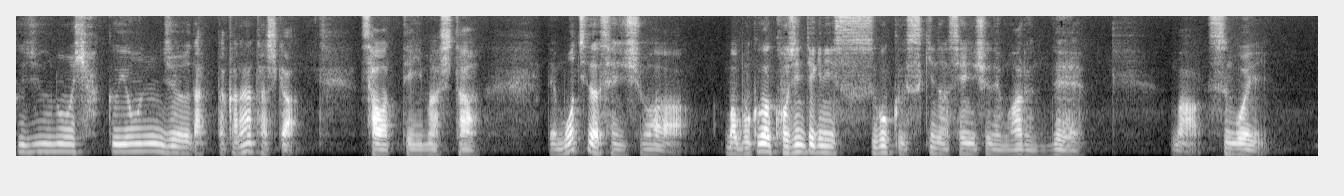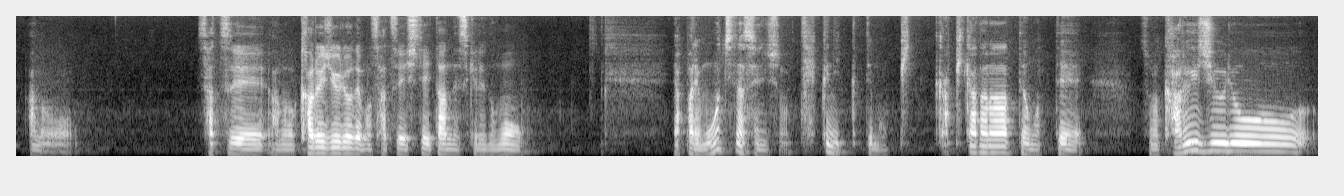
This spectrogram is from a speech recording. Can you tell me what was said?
110の140だったかな確か触っていました。で持田選手は、まあ、僕が個人的にすごく好きな選手でもあるんでまあすごいあの撮影あの軽い重量でも撮影していたんですけれどもやっぱり持田選手のテクニックってもうピッカピカだなって思ってその軽い重量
